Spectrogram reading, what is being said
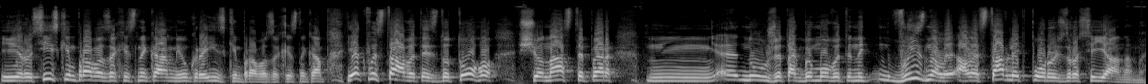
і російським правозахисникам, і українським правозахисникам. Як ви ставитесь до того, що нас тепер м, е, ну вже так би мовити, не визнали, але ставлять поруч з росіянами?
